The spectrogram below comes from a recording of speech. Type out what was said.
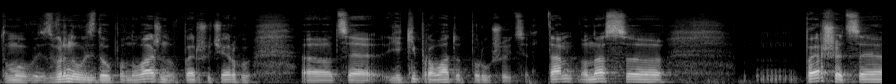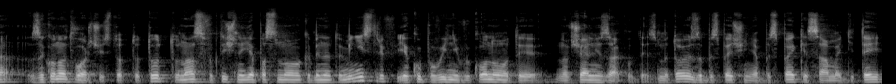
тому ви звернулись до уповноваженого в першу чергу, е, це які права тут порушуються. Там у нас е, перше це законотворчість. Тобто тут у нас фактично є постанова Кабінету міністрів, яку повинні виконувати навчальні заклади з метою забезпечення безпеки саме дітей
